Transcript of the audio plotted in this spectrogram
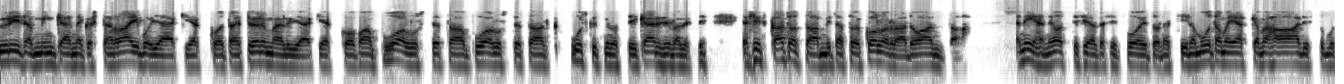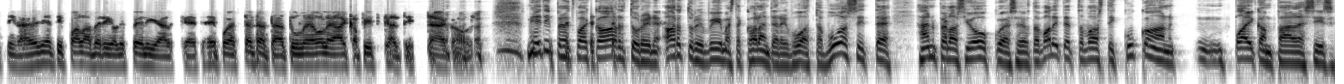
yritä minkäännäköistä raivojääkiekkoa tai törmäilyjääkiekkoa, vaan puolustetaan, puolustetaan 60 minuuttia kärsivällisesti ja sitten katsotaan, mitä tuo Colorado antaa. Ja niinhän ne otti sieltä sitten voiton. Et siinä muutama jätkä vähän ahdistui, mutta niin heti palaveri oli pelin jälkeen, että hei pojat, tätä tämä tulee ole aika pitkälti tämä kausi. Mietipä nyt vaikka Arturin, Arturin viimeistä kalenterivuotta. Vuosi sitten hän pelasi joukkueessa, jota valitettavasti kukaan mm, paikan päälle, siis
